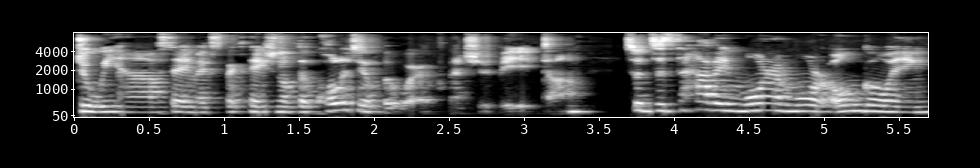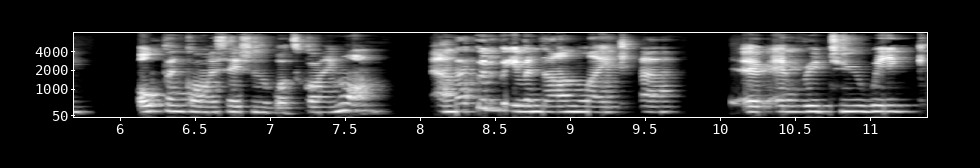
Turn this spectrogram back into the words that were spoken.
Do we have same expectation of the quality of the work that should be done? So just having more and more ongoing open conversation of what's going on and that could be even done like uh, every two week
